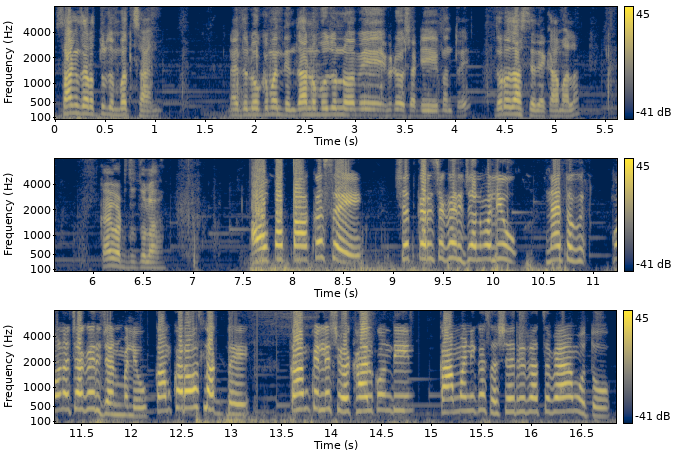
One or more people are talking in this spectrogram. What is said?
सांग जरा तुझं मत सांग. नाही तर लोक म्हणते जाणून बुजून मी व्हिडिओसाठी म्हणतोय. दररोज असते त्या कामाला. काय वाटतं तुला? अहो पप्पा कसं आहे? शेतकऱ्याच्या घरी जन्म लिहू नाही तर कोणाच्या घरी जन्म लिहू? काम करावंच लागतंय. काम केल्याशिवाय खायला कोण देईन? कामाने कसं? शरीराचा व्यायाम होतो.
